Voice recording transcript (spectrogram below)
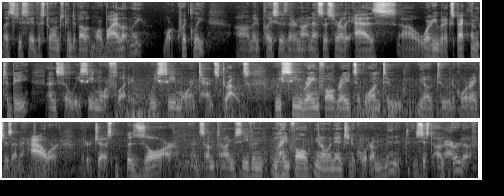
let's just say the storms can develop more violently, more quickly, um, in places that are not necessarily as uh, where you would expect them to be. And so we see more flooding. We see more intense droughts. We see rainfall rates of one to, you know, two and a quarter inches an hour that are just bizarre. And sometimes even rainfall, you know, an inch and a quarter a minute is just unheard of.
